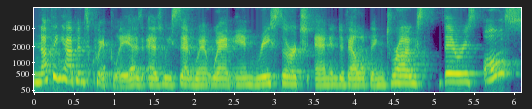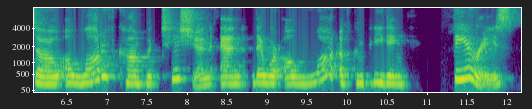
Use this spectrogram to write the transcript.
Nothing happens quickly, as, as we said, when, when in research and in developing drugs. There is also a lot of competition, and there were a lot of competing theories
